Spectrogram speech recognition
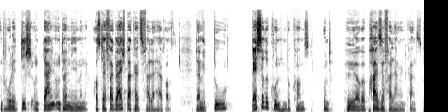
und hole dich und dein Unternehmen aus der Vergleichbarkeitsfalle heraus, damit du bessere Kunden bekommst und höhere Preise verlangen kannst.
